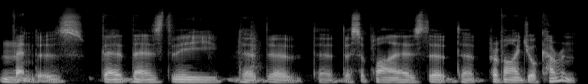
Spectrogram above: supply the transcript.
mm. vendors, there, there's the the, the the, the suppliers that, that provide your current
